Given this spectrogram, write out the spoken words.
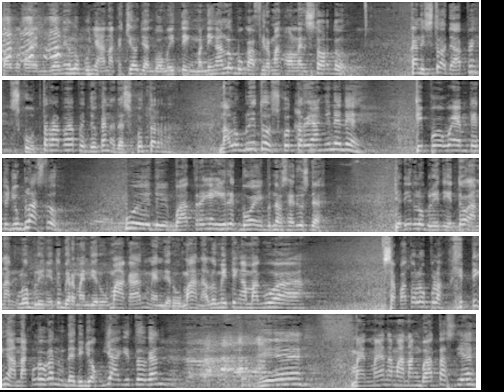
tahu ke klien gue nih lu punya anak kecil jangan bawa meeting. Mendingan lu buka firman online store tuh. Kan di situ ada apa? Skuter apa apa itu kan? Ada skuter. Nah lu beli tuh skuter yang ini nih. Tipe WMT 17 tuh. Wih deh, baterainya irit boy, bener serius dah. Jadi lu beliin itu, anak lu beliin itu biar main di rumah kan, main di rumah. Nah lu meeting sama gua. Siapa tuh lu pulang meeting, anak lu kan udah di Jogja gitu kan. Iya, yeah. main-main sama anang batas dia.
